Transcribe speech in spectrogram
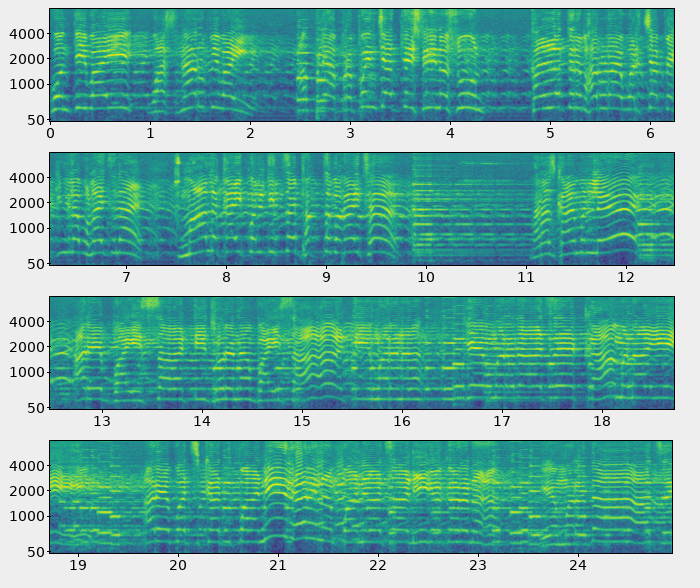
कोणती बाई? वासनारूपी बाई. आपल्या प्रपंचातले श्री नसून कळलं तर भारुड आहे वरच्या पॅकिंगला बोलायचं नाही. माल काय क्वालिटीचा फक्त बघायचं. महाराज काय म्हणले? अरे बाईसाठी झुरण बाईसाठी मरण हे मरदाचे काम नाही. अरे बचकत पाणी धरण पाण्याचा ढीग करणं हे मरदाचे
